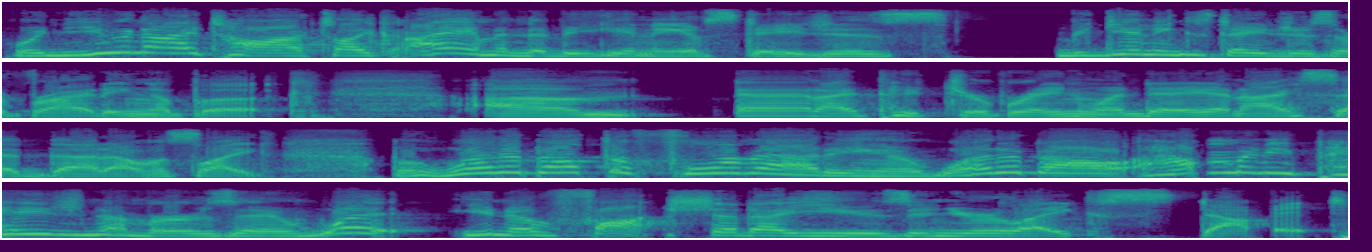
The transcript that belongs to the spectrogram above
when you and I talked, like I am in the beginning of stages, beginning stages of writing a book. Um, and I picked your brain one day and I said that I was like, but what about the formatting and what about how many page numbers and what, you know, font should I use? And you're like, stop it.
